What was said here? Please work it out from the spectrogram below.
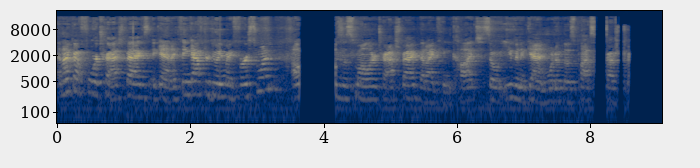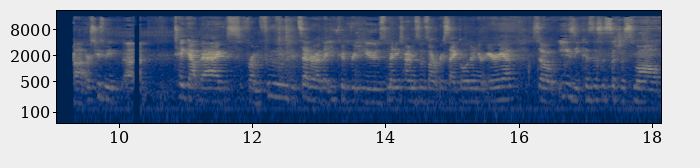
And I've got four trash bags. Again, I think after doing my first one, I'll use a smaller trash bag that I can cut. So even again, one of those plastic trash bags, uh, or excuse me, uh, takeout bags from food, etc., that you could reuse. Many times those aren't recycled in your area. So easy because this is such a small.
